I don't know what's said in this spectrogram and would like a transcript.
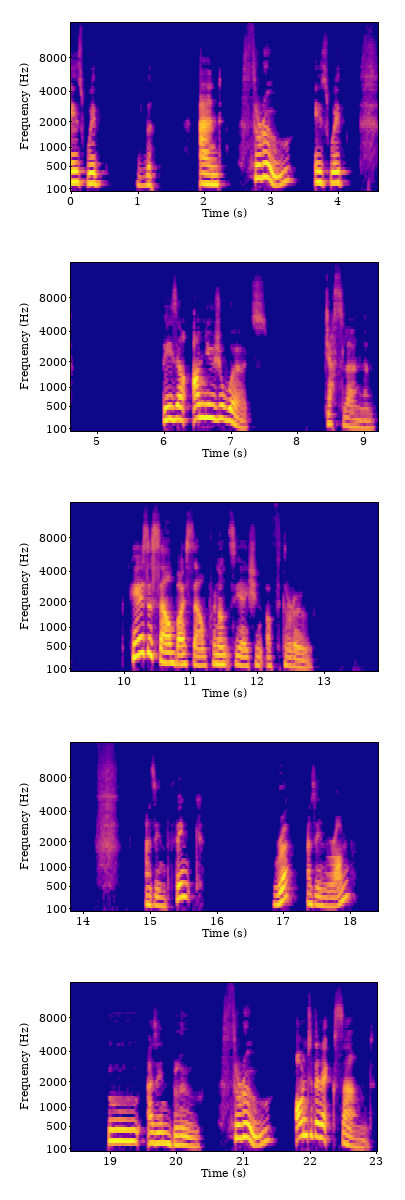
is with the and through is with th. These are unusual words. Just learn them. Here's a sound by sound pronunciation of through as in think, r as in run, oo as in blue, through, on to the next sound.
